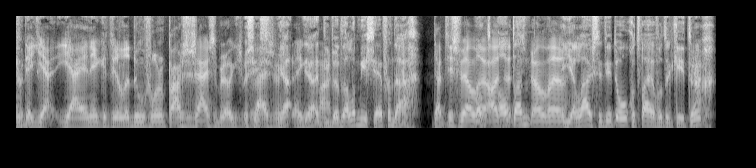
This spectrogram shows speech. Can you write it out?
denk dat jij, jij en ik het willen doen voor een paar broodjes bij wijze van Precies, ja, spreken. ja, Maar die we wel een mis hè, vandaag. dat is wel... Want dat is wel je luistert dit ongetwijfeld een keer terug.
